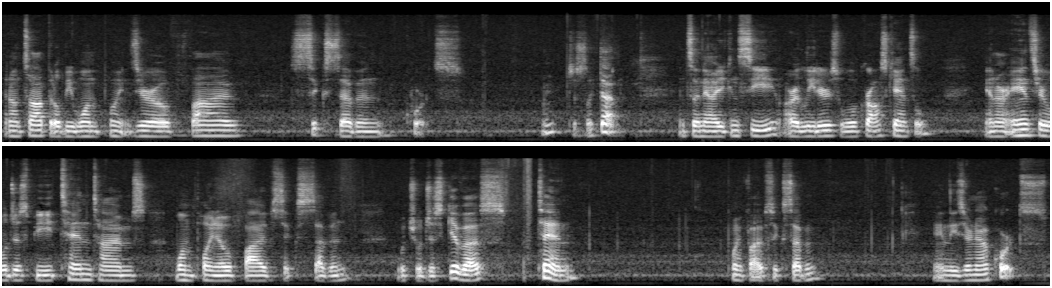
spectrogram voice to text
and on top it'll be 1.0567 quarts right? just like that. And so now you can see our liters will cross cancel, and our answer will just be 10 times 1.0567, which will just give us 10.567, and these are now quarts.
